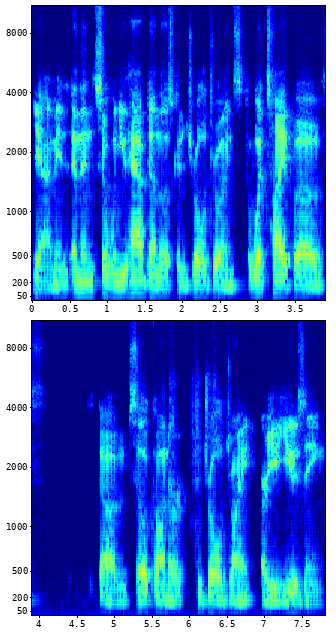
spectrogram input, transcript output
Yeah, I mean, and then so when you have done those control joints, what type of um, silicone or control joint are you using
